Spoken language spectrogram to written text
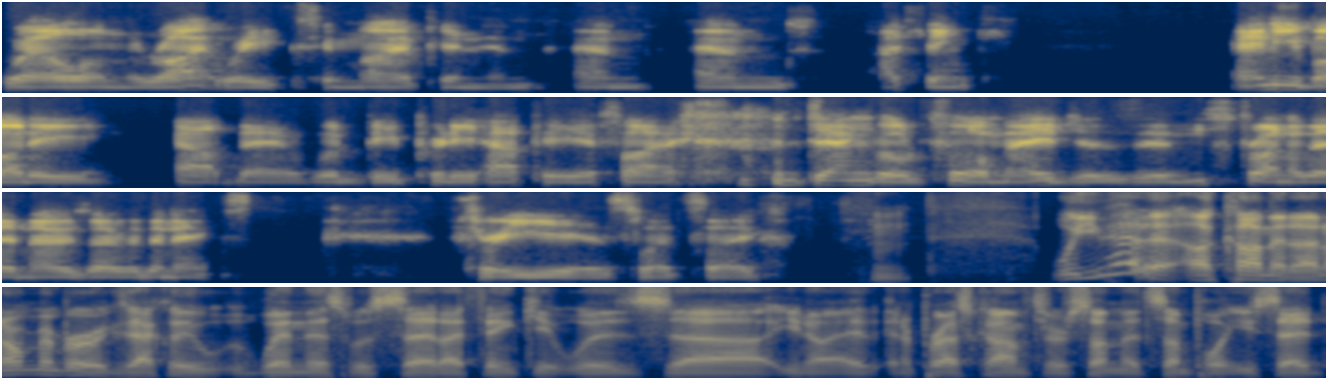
well on the right weeks, in my opinion, and and I think anybody out there would be pretty happy if I dangled four majors in front of their nose over the next three years, let's say. Hmm. Well, you had a, a, comment. I don't remember exactly when this was said. I think it was, uh, you know, in a press conference or something at some point. You said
